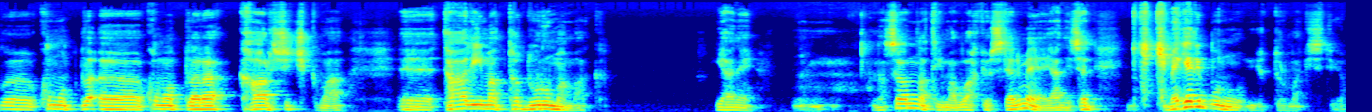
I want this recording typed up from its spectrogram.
e, komutla, e, komutlara karşı çıkma, e, talimatta durmamak. Yani nasıl anlatayım Allah göstermeye yani sen kime gelip bunu yutturmak istiyor?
